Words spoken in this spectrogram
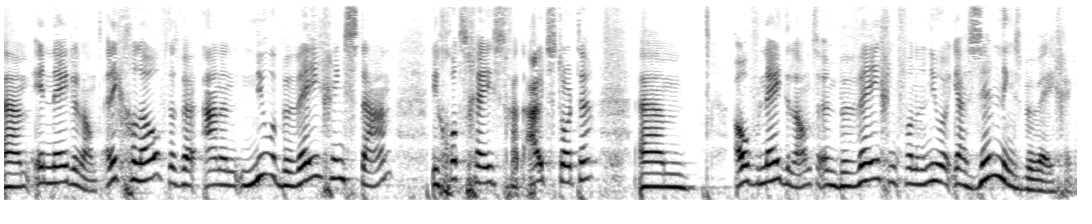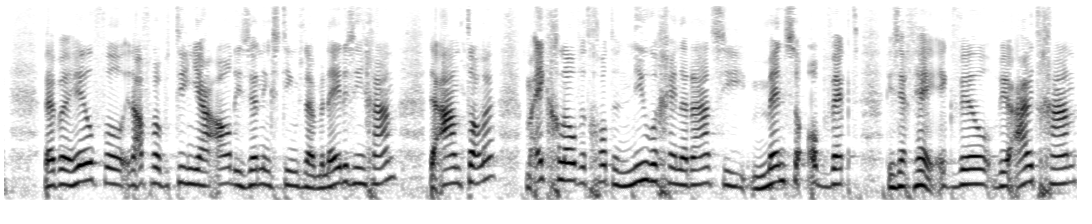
um, in Nederland. En ik geloof dat we aan een nieuwe beweging staan die Gods geest gaat uitstorten. Um, over Nederland een beweging van een nieuwe ja, zendingsbeweging. We hebben heel veel in de afgelopen tien jaar al die zendingsteams naar beneden zien gaan. De aantallen. Maar ik geloof dat God een nieuwe generatie mensen opwekt. Die zegt, hé, hey, ik wil weer uitgaan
